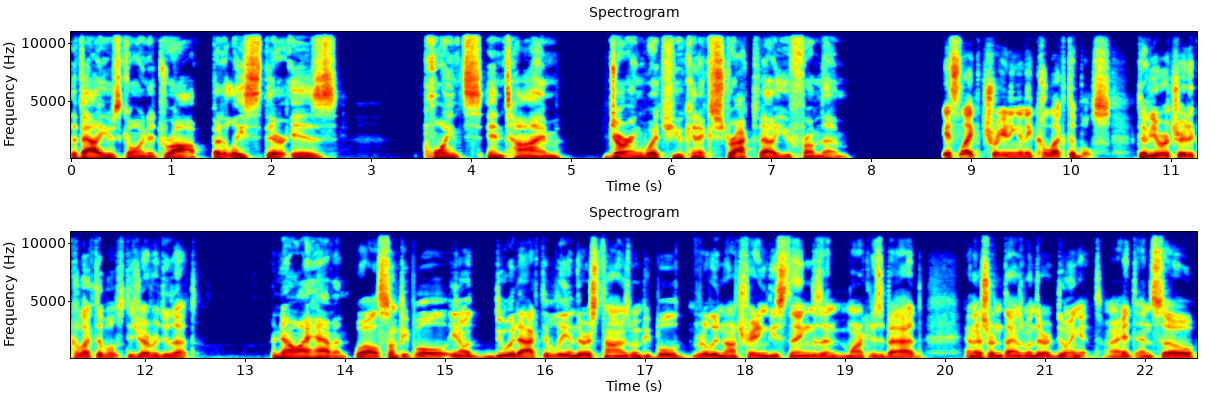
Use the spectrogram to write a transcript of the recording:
the value is going to drop, but at least there is points in time during which you can extract value from them. It's like trading any collectibles have you ever traded collectibles did you ever do that No, I haven't. Well, some people, you know, do it actively, and there's times when people really not trading these things, and market is bad, and there are certain times when they're doing it, right? And so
